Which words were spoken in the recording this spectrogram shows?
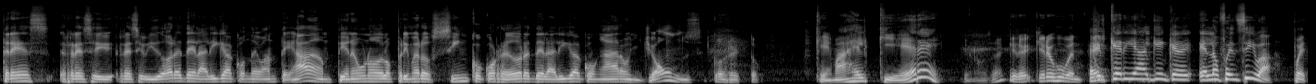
tres reci- recibidores de la liga con Devante Adams, tiene uno de los primeros cinco corredores de la liga con Aaron Jones. Correcto. ¿Qué más él quiere? Yo no sé. ¿Quiere, quiere juventud? Él quería a alguien que en la ofensiva. Pues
